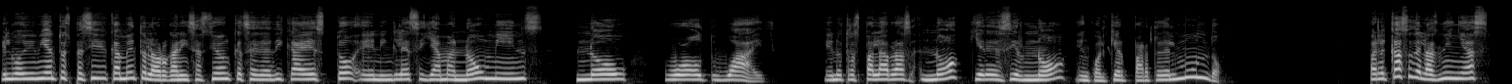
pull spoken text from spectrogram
El movimiento, específicamente la organización que se dedica a esto, en inglés se llama No Means No Worldwide. En otras palabras, no quiere decir no en cualquier parte del mundo. Para el caso de las niñas,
